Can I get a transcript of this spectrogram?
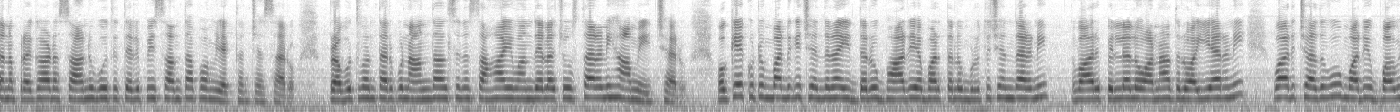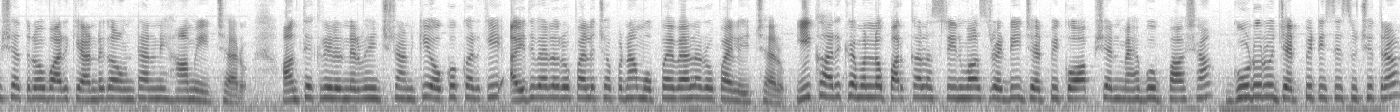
తన ప్రగాఢ సానుభూతి తెలిపి సంతాపం వ్యక్తం చేశారు. ప్రభుత్వం తరపున అందాల్సిన సహాయం అందేలా చూస్తారని హామీ ఇచ్చారు. ఒకే కుటుంబానికి చెందిన ఇద్దరు భార్య భర్తలు మృతి చెందారని వారి పిల్లలు అనాథలు అయ్యారని వారి చదువు మరియు భవిష్యత్తులో వారికి అండగా ఉంటానని హామీ ఇచ్చారు. అంత్యక్రియలు నిర్వహించడానికి ఒక్కొక్కరికి ఐదు వేల రూపాయల చొప్పున ముప్పై వేల రూపాయలు ఇచ్చారు. ఈ కార్యక్రమంలో Parkala Srinivas Reddy ZP cooption Mehboob Pasha Gudur ZPTC Suchitra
